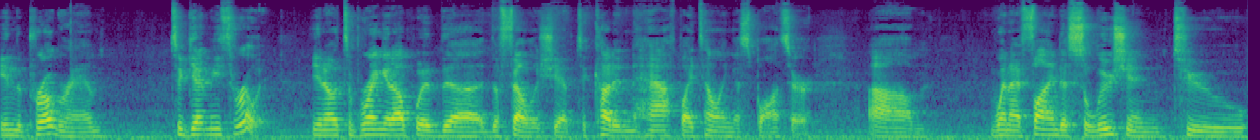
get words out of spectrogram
in the program to get me through it. You know, to bring it up with the, the fellowship, to cut it in half by telling a sponsor. Um, when I find a solution to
